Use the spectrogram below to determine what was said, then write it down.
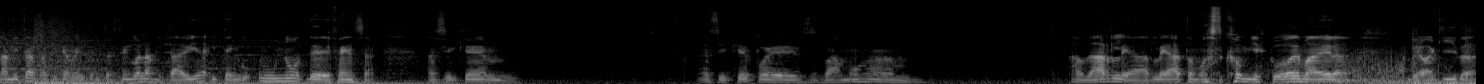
La mitad prácticamente. Entonces tengo la mitad de vida y tengo uno de defensa. Así que... Mm, Así que pues vamos a... a darle, a darle átomos con mi escudo de madera de vaquita.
